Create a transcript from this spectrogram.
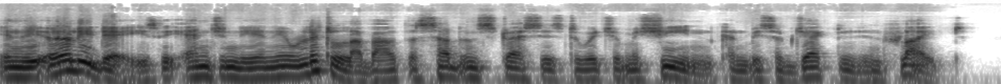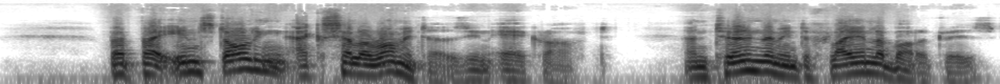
In the early days, the engineer knew little about the sudden stresses to which a machine can be subjected in flight. but by installing accelerometers in aircraft and turning them into flying laboratories,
